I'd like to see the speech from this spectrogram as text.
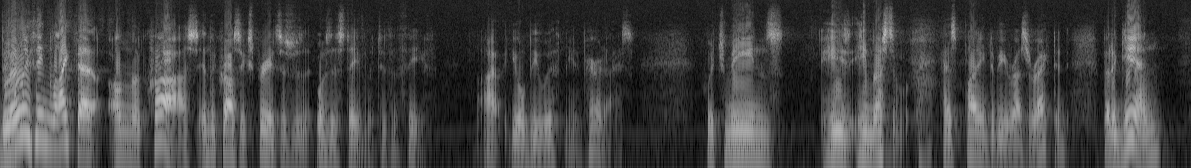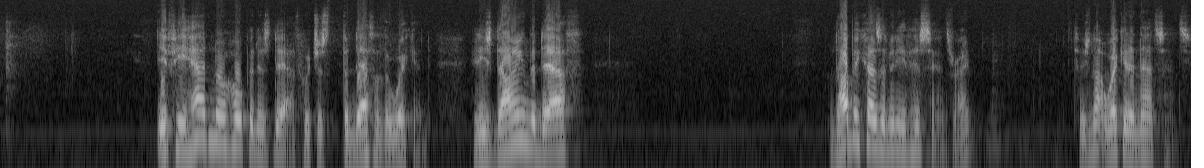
The only thing like that on the cross, in the cross experience, was, a statement to the thief. you'll be with me in paradise. Which means he's, he must have, has planning to be resurrected. But again, if he had no hope in his death, which is the death of the wicked, and he's dying the death not because of any of his sins, right? So he's not wicked in that sense.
